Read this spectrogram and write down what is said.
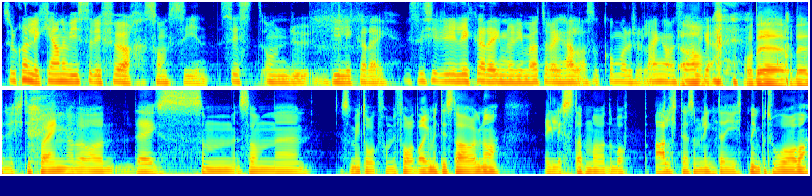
Så du kan like gjerne vise dem før som sist om du, de liker deg. Hvis ikke de liker deg når de møter deg heller, så kommer du ikke lenger med Ja. salget. Og, det, og det er et viktig poeng, og det, og det jeg som, som, eh, som jeg dro fram i foredraget mitt i stad òg nå. Jeg lista på en måte opp alt det som LinkedIn har gitt meg på to år, da,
